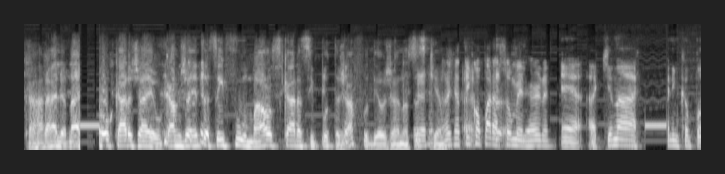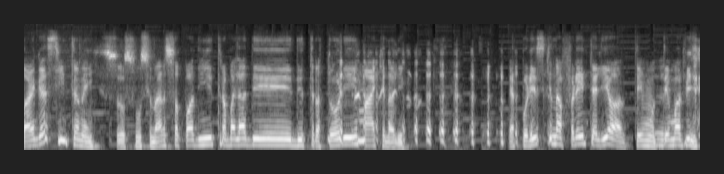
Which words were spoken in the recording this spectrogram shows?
Caralho, na... o cara já, o carro já entra sem fumar, os caras assim, puta, já fudeu já nosso esquema. já tem comparação melhor, né? É, aqui na em Campo Largo é assim também. Os funcionários só podem ir trabalhar de, de trator e máquina ali. É por isso que na frente ali, ó, tem, um- tem uma avenida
